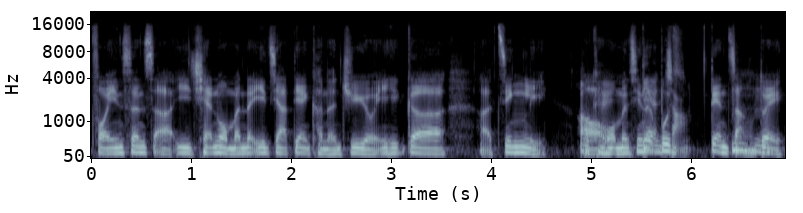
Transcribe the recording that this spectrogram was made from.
For instance，呃，以前我们的一家店可能具有一个呃经理，哦，我们现在不长。店长对。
